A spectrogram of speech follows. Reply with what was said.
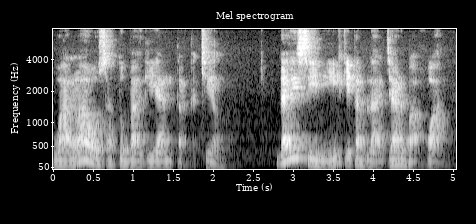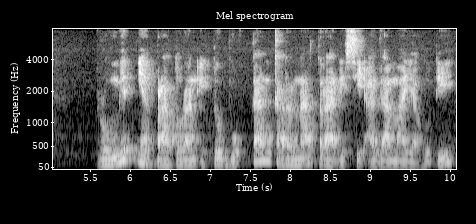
walau satu bagian terkecil. Dari sini kita belajar bahwa rumitnya peraturan itu bukan karena tradisi agama Yahudi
